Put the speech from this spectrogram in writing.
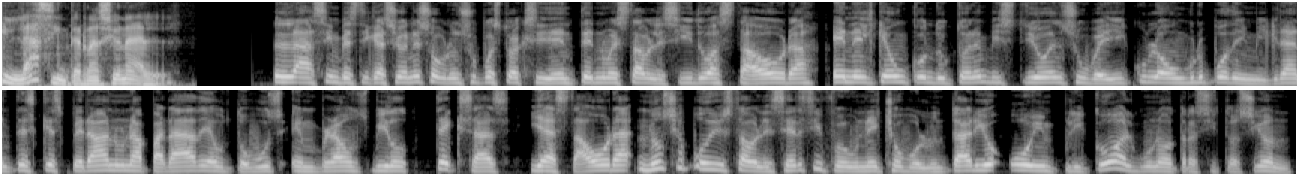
Enlace Internacional. Las investigaciones sobre un supuesto accidente no establecido hasta ahora, en el que un conductor embistió en su vehículo a un grupo de inmigrantes que esperaban una parada de autobús en Brownsville, Texas, y hasta ahora no se ha podido establecer si fue un hecho voluntario o implicó alguna otra situación.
